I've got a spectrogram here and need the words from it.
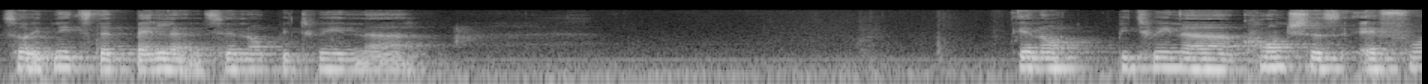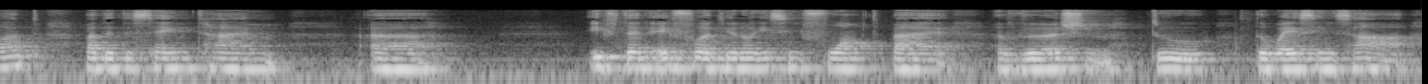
So it needs that balance, you know, between, uh, you know, between a conscious effort, but at the same time, uh, if that effort, you know, is informed by aversion to the way things are,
